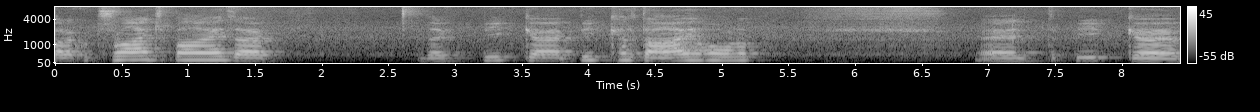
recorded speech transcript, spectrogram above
but I could try to buy the the big uh, big Caldari hauler and the big uh,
